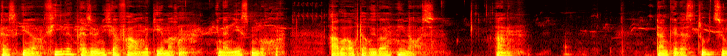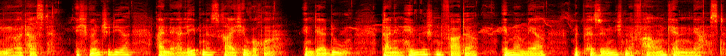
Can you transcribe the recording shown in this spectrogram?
dass wir viele persönliche Erfahrungen mit dir machen in der nächsten Woche, aber auch darüber hinaus. Amen. Danke, dass du zugehört hast. Ich wünsche dir eine erlebnisreiche Woche, in der du deinen himmlischen Vater immer mehr mit persönlichen Erfahrungen kennenlernst.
